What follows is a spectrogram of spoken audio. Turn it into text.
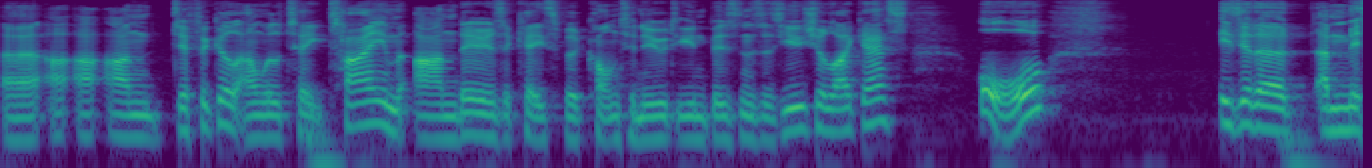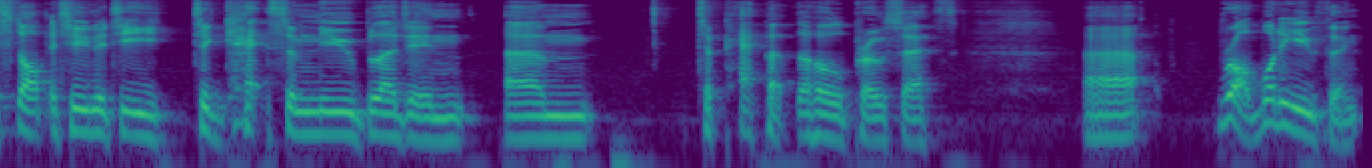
uh, and difficult and will take time, and there is a case for continuity in business as usual, I guess? Or is it a, a missed opportunity to get some new blood in um, to pep up the whole process? Uh, Rob, what do you think?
